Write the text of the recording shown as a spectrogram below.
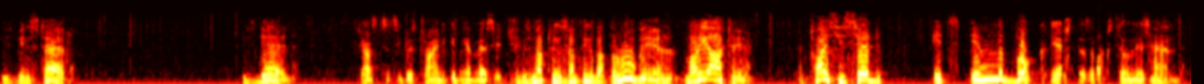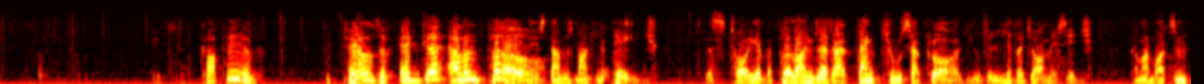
He's been stabbed. He's dead. Just as he was trying to give me a message. He was muttering something about the ruby and Moriarty. And twice he said, it's in the book. Yes, there's a book still in his hand. It's a copy of the Tales of Edgar Allan Poe. His thumb's marking a page. It's the story of the purloined letter. Thank you, Sir Claude. You delivered your message. Come on, Watson.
